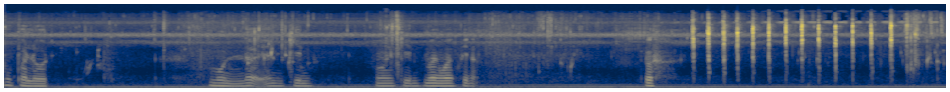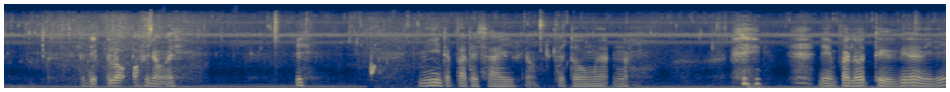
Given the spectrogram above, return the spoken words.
นี่ปลาโหลด หมุนเลยอันนี้กินเอาไว้กินเมืองเมืองพี่น้องกระเด็กกระโหลกพี่น้องเอ้ยพี่มีแต่ปลาแต่ใสพี่น้องจะโตมาเนาะเนี่ยปลารถถือนี่นะนี่ด้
